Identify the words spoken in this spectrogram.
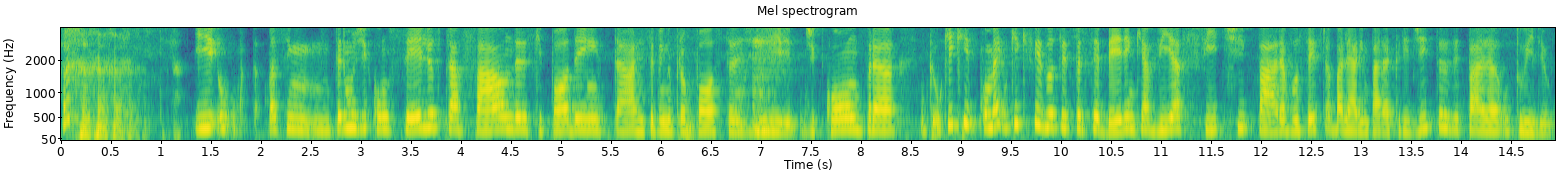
E, assim, em termos de conselhos para founders que podem estar tá recebendo propostas de, de compra, o que, que, como é, o que, que fez vocês perceberem que havia fit para vocês trabalharem para Acreditas e para o Twilio?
